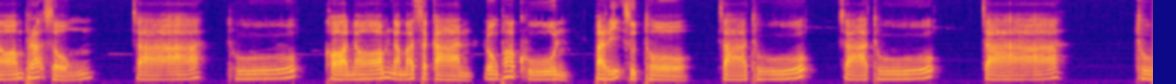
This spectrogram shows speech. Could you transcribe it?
น้อมพระสงฆ์ สาธุขอน้อมนมัสการหลวงพ่อคูณ ปริสุทธโธ สาธุ สาธุ สาธุ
